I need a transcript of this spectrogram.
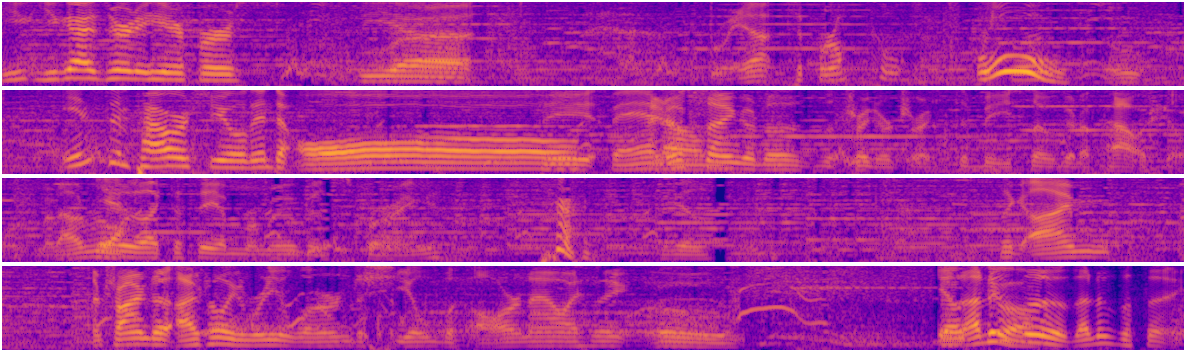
you, you guys heard it here first. The, uh, Where we at? Tipperuptal? ooh, Ooh. Instant power shield into all See, I know Stango does the trigger trick to be so good at power shield, but I'd really Yeah. like to see him remove his spring because it's it's like I'm I'm trying to I have to like relearn to shield with R now. I think. Oh. yeah, So, that is 2-0. the that is the thing.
